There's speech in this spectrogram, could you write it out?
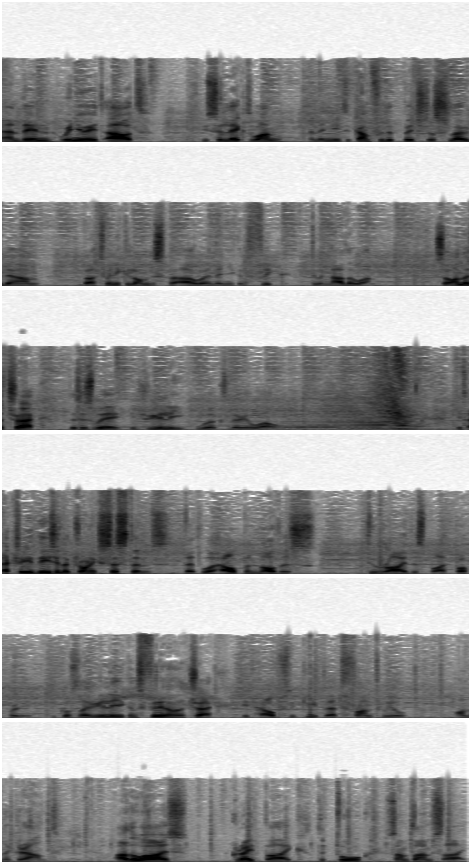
and then when you head out you select one and then you need to come through the pitch to slow down about 20 kilometers per hour and then you can flick to another one. So on the track, this is where it really works very well. It's actually these electronic systems that will help a novice to ride this bike properly because they really, you can feel it on the track. It helps to keep that front wheel on the ground. Otherwise, great bike. The torque, sometimes I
